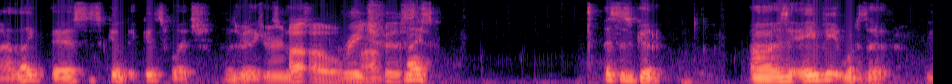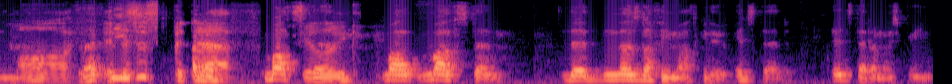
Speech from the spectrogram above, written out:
I like this. It's good. Good switch. That's really good. Return, Switch. Uh-oh, Rage not- Fist. Nice. This is good. Uh, is it AV? What is it? Moth. Lefties? If this is Okay. Spadef, Moth's dead. like- Moth, Moth's dead. There's nothing Moth can do. It's dead. It's dead on my screen.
